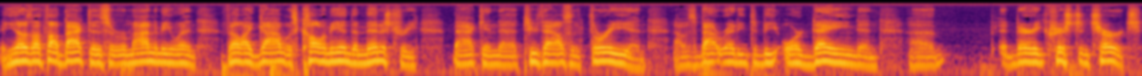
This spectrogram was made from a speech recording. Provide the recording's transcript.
And, you know, as I thought back to this, it reminded me when I felt like God was calling me into ministry back in uh, 2003, and I was about ready to be ordained and. Uh, at Berry Christian Church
